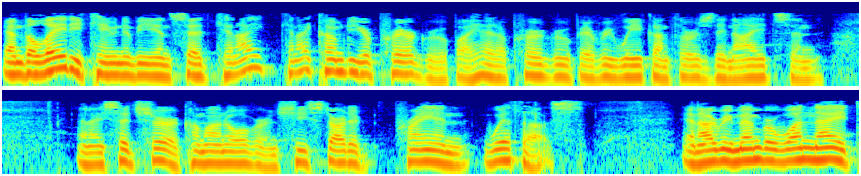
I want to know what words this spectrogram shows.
And the lady came to me and said, "Can I can I come to your prayer group? I had a prayer group every week on Thursday nights and and I said, "Sure, come on over." And she started praying with us. And I remember one night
